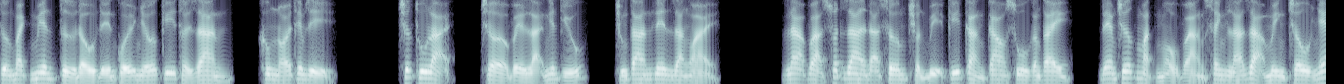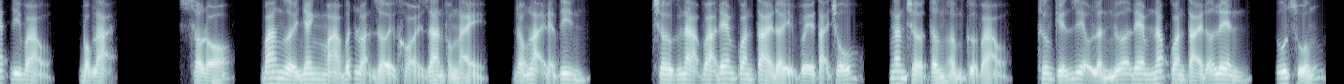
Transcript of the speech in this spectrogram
Tường Bạch Miên từ đầu đến cuối nhớ kỹ thời gian, không nói thêm gì. Trước thu lại, trở về lại nghiên cứu, chúng ta nên ra ngoài. Lạ và xuất ra đã sớm chuẩn bị kỹ càng cao su găng tay, đem trước mặt màu vàng xanh lá dạ Minh Châu nhét đi vào, bọc lại. Sau đó, ba người nhanh mà bất loạn rời khỏi gian phòng này, đóng lại đèn tin. Chờ nạ và đem quan tài đẩy về tại chỗ, ngăn trở tầng hầm cửa vào, thương kiến diệu lần nữa đem nắp quan tài đỡ lên, út xuống,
